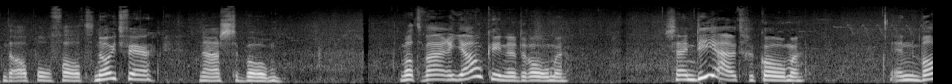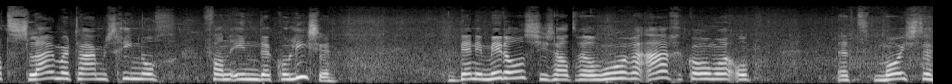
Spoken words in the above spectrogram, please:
De appel valt nooit ver naast de boom. Wat waren jouw kinderdromen? Zijn die uitgekomen? En wat sluimert daar misschien nog van in de coulissen? Ik ben inmiddels, je zal het wel horen, aangekomen op het mooiste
